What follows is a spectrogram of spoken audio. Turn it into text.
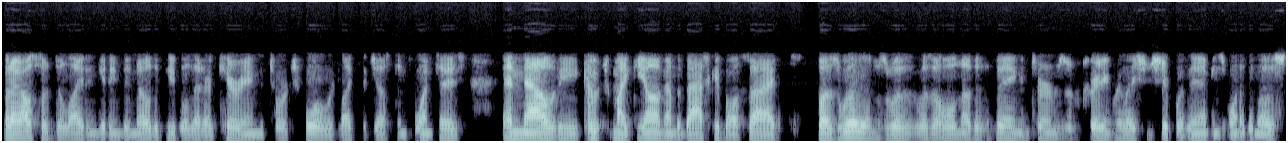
But I also delight in getting to know the people that are carrying the torch forward, like the Justin Fuentes and now the coach Mike Young on the basketball side. Buzz Williams was was a whole nother thing in terms of creating relationship with him. He's one of the most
